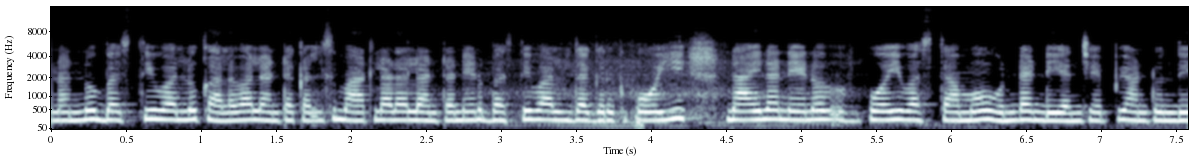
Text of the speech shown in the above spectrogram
నన్ను బస్తీ వాళ్ళు కలవాలంట కలిసి మాట్లాడాలంట. నేను బస్తీ వాళ్ళ దగ్గరకు పోయి నాయన నేను పోయి వస్తాము ఉండండి అని చెప్పి అంటుంది.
